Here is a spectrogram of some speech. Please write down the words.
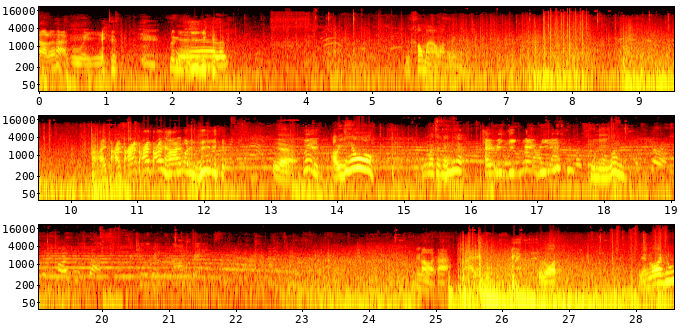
เอารถถังกูไอ้เหี้ยลูกเย้ยี่แล้วมันเข้ามาว่ะมันนึงนะายตายตายตายตายหายวันที่เฮียเฮ้ยเอาอีกแล้วเหรอมึงมาจากไหนเนี่ยใครไปยิงแม่งดีกูหนีก่อน Secure it with all you've got. Artillery barrage ready. ไม่รอดอะตายแล้วกูกูรอดกูยังรอดอยู่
